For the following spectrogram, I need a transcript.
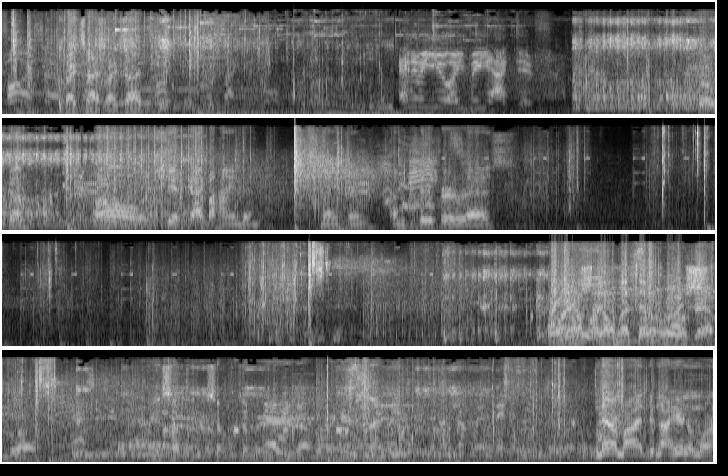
Fire. Right side, right side. Enemy UAV active. Broke him. Oh shit, guy behind him. Sniping. I'm clear for a res. Orange, one. don't let them Blow, I'll push. Yeah, someone, someone's over here. Over here sniping. Never mind. They're not here no more.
